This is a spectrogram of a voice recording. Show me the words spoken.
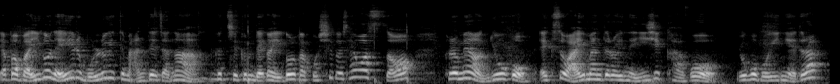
야 봐봐 이건 a를 모르기 때문에 안 되잖아 그치 그럼 내가 이걸 갖고 식을 세웠어 그러면 요거 x, y만 들어있는 이 식하고 요거 보이니 얘들아?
